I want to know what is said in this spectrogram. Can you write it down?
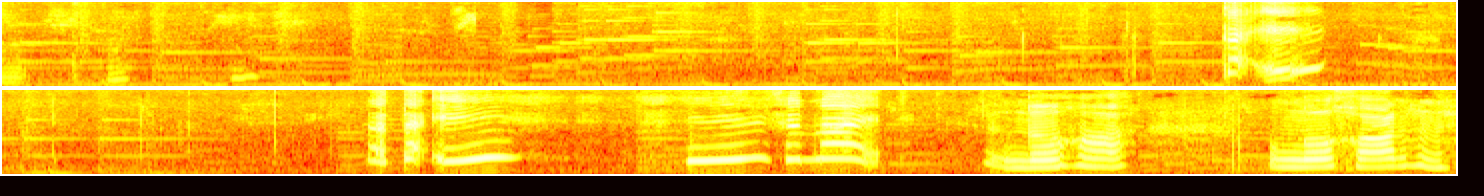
มกะ เงื้อคอเงื้อคอนนะ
